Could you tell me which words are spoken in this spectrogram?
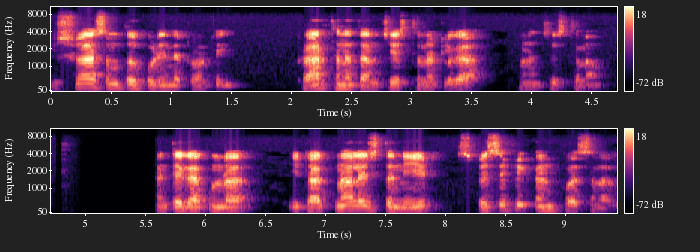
విశ్వాసంతో కూడినటువంటి ప్రార్థన తాను చేస్తున్నట్లుగా మనం చూస్తున్నాం. అంతేకాకుండా it acknowledge the need specific and personal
